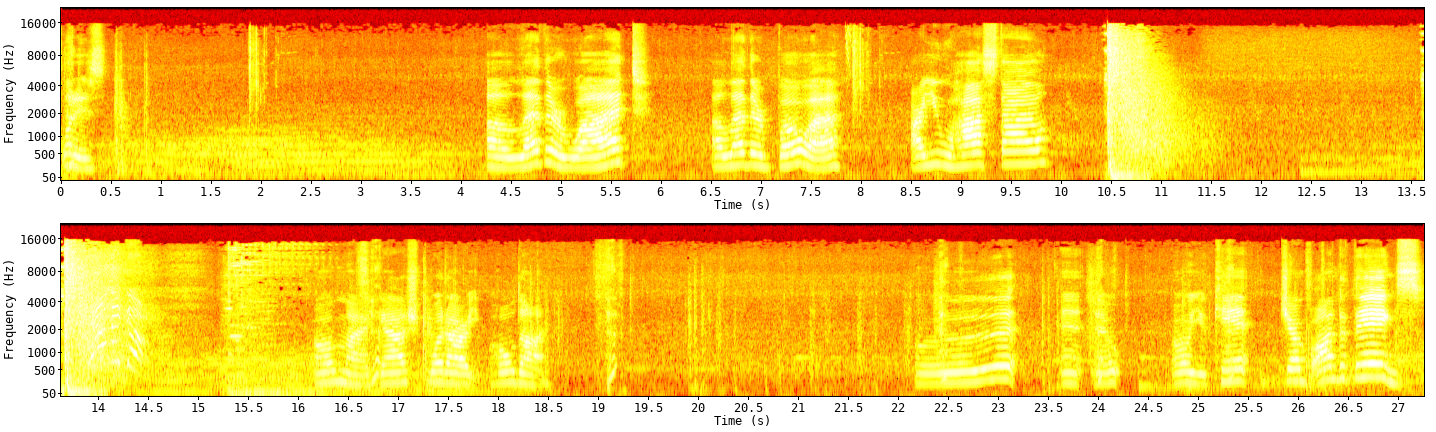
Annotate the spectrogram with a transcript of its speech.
What is... A leather what? A leather boa? Are you hostile? Oh my gosh, what are you? Hold on. Uh, eh, no. Oh, you can't jump onto things.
